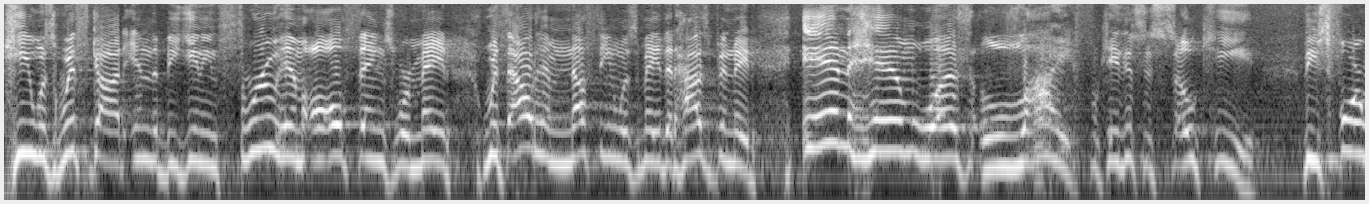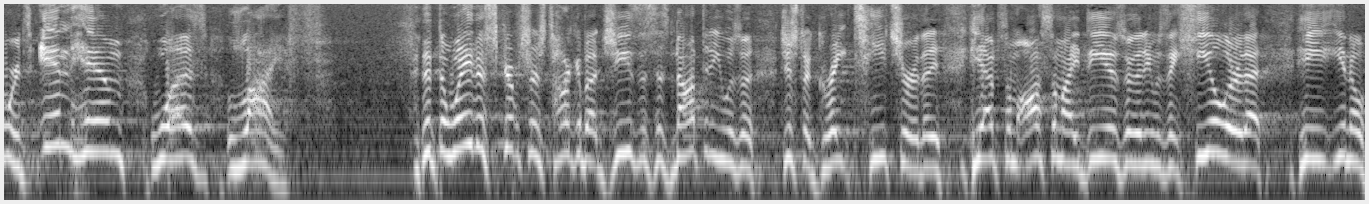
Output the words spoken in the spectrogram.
He was with God in the beginning. Through him, all things were made. Without him, nothing was made that has been made. In him was life. Okay, this is so key. These four words in him was life. That the way the scriptures talk about Jesus is not that he was a, just a great teacher, that he had some awesome ideas, or that he was a healer, that he, you know,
